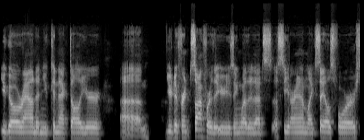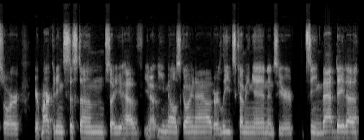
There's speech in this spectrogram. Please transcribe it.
you go around and you connect all your um, your different software that you're using, whether that's a CRM like Salesforce or your marketing system. So you have, you know, emails going out or leads coming in. And so you're seeing that data,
